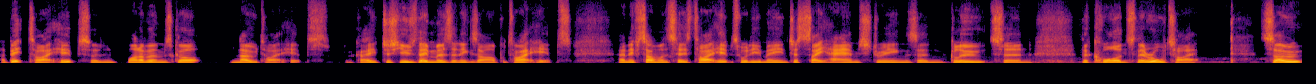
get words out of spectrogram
a bit tight hips, and one of them's got no tight hips. Okay, just use them as an example. Tight hips, and if someone says tight hips, what do you mean? Just say hamstrings and glutes and the quads. They're all tight. So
